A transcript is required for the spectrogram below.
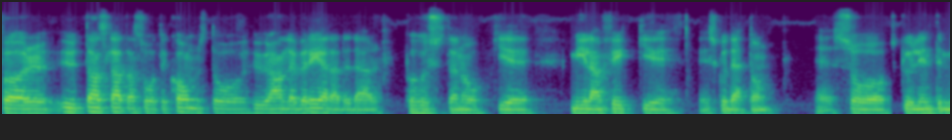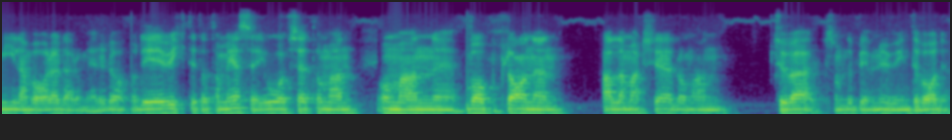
För utan Zlatans återkomst och hur han levererade där på hösten och eh, Milan fick eh, scudetton eh, så skulle inte Milan vara där de är idag. Och det är viktigt att ta med sig oavsett om han om han var på planen alla matcher eller om han tyvärr, som det blev nu, inte var det.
